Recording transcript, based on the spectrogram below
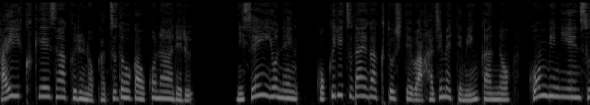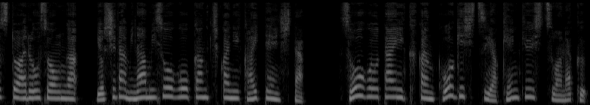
体育系サークルの活動が行われる。2004年、国立大学としては初めて民間のコンビニエンスストアローソンが吉田南総合館地下に開店した。総合体育館講義室や研究室はなく、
